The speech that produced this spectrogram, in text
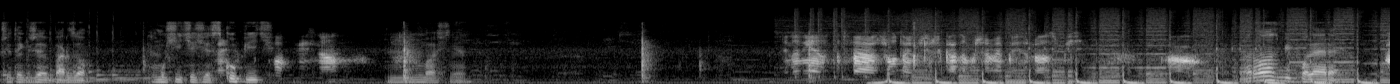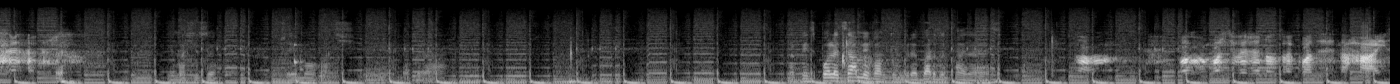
Przy tej grze bardzo musicie się skupić. Kupić, no. Mm, właśnie. No nie wiem, to twoja żółta mi przeszkadza, możemy jakoś rozbić. O. No rozbij w cholerę. Nie ma się co przejmować. Yy, Dobra. Tak więc polecamy wam tą grę, bardzo fajna jest. No. Mo- możliwe, że będą zakłady na hajs.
